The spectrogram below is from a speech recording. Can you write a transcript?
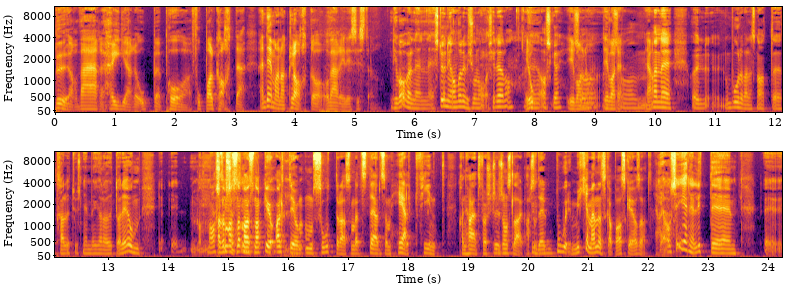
bør være høyere oppe på fotballkartet enn det man har klart å, å være i det siste. De var vel en stund i andredivisjon òg, var ikke det? da? Jo, Eh, Askøy. de var så, det var det, ja. Men eh, nå bor det vel snart eh, 30 000 innbyggere der ute. Og det er jo det- man, Altså, man, snak- man snakker jo alltid om, om Sotra som et sted som helt fint kan ha et førstedivisjonslag. Altså, det bor mye mennesker på Askøy også. Ja, og så er det litt eh, eh,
